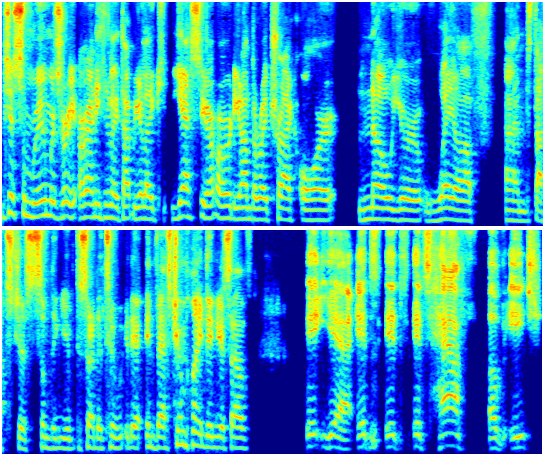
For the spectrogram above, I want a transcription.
just some rumors or, or anything like that? Where you're like, yes, you're already on the right track, or no, you're way off, and that's just something you've decided to invest your mind in yourself. It, yeah, it's it's it's half of each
